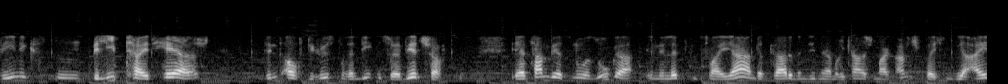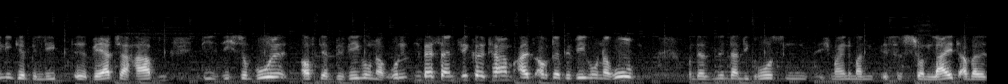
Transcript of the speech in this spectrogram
wenigsten Beliebtheit herrscht, sind auch die höchsten Renditen zu erwirtschaften. Jetzt haben wir es nur sogar in den letzten zwei Jahren, dass gerade wenn Sie den amerikanischen Markt ansprechen, wir einige beliebte Werte haben, die sich sowohl auf der Bewegung nach unten besser entwickelt haben, als auch der Bewegung nach oben. Und das sind dann die großen, ich meine, man ist es schon leid, aber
